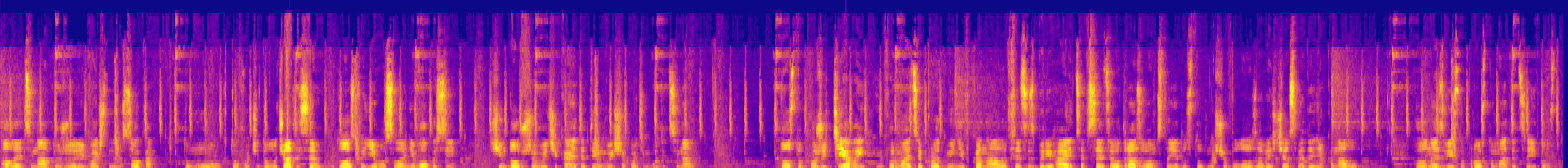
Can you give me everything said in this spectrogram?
але ціна дуже, як бачите, невисока. Тому хто хоче долучатися, будь ласка, є посилання в описі. Чим довше ви чекаєте, тим вища потім буде ціна. Доступ пожиттєвий, інформація про адмінів, канали, все це зберігається, все це одразу вам стає доступно, що було за весь час ведення каналу. Головне, звісно, просто мати цей доступ.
